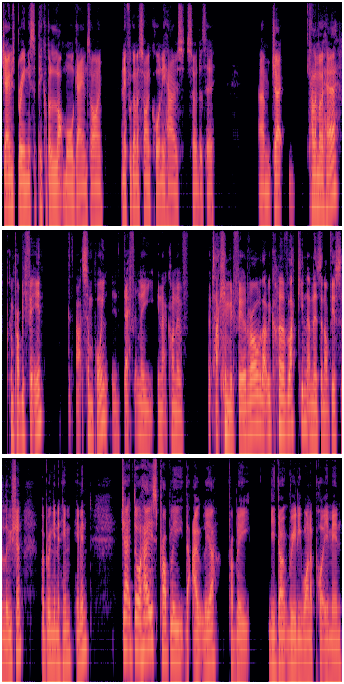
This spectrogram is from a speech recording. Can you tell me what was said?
James Bree needs to pick up a lot more game time. And if we're going to sign Kortney Hause, so does he. Um, Jack Callum O'Hare can probably fit in at some point. eh, Definitely in that kind of attacking midfield role that we're kind of lacking, and there's an obvious solution by bringing him him in. Jack Dorhay's probably the outlier. Probably you don't really want to put him in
